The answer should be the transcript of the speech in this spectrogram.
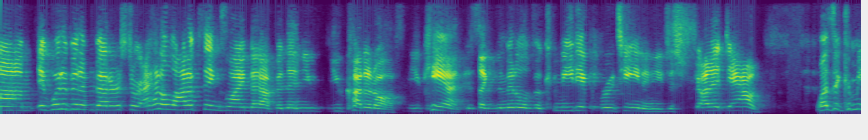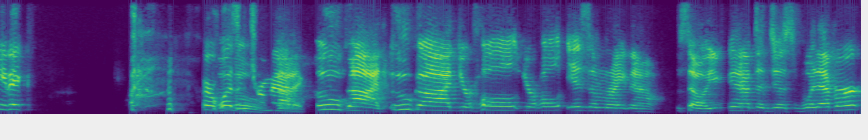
Um, it would have been a better story. I had a lot of things lined up, and then you you cut it off. You can't. It's like in the middle of a comedic routine, and you just shut it down. Was it comedic? or was Oh, it dramatic? Oh God! Oh God! Your whole your whole ism right now. So you're gonna have to just whatever,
